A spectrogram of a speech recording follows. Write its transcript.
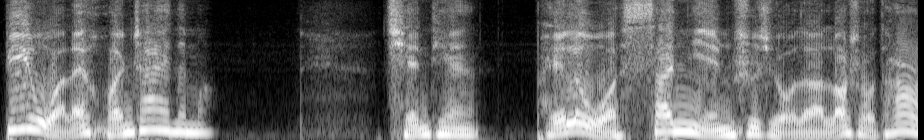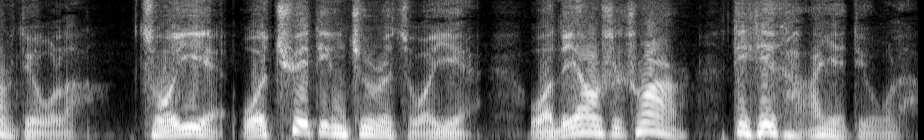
逼我来还债的吗？前天陪了我三年之久的老手套丢了，昨夜我确定就是昨夜，我的钥匙串、地铁卡也丢了。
